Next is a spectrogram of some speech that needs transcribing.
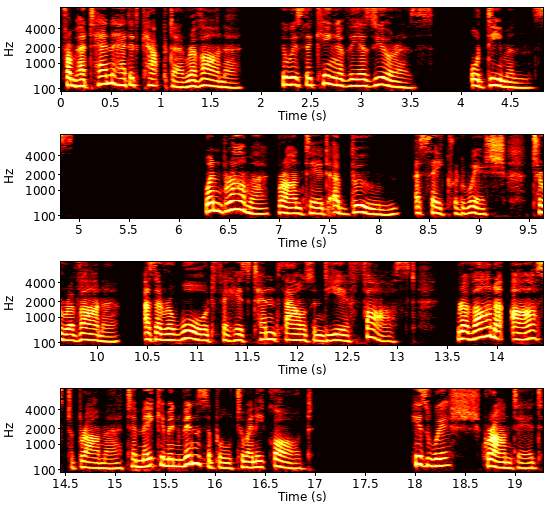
from her ten-headed captor Ravana, who is the king of the Asuras, or demons. When Brahma granted a boon, a sacred wish, to Ravana as a reward for his ten-thousand-year fast, Ravana asked Brahma to make him invincible to any god. His wish granted,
